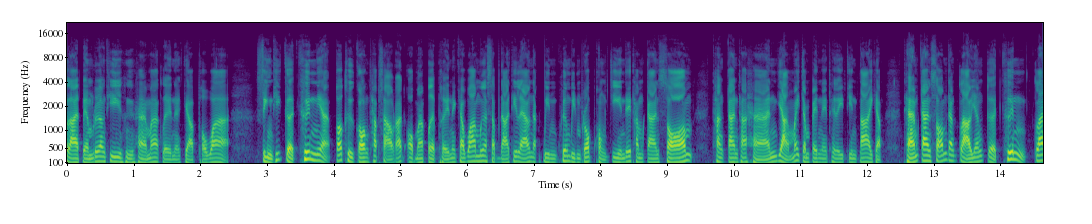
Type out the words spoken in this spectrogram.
กลายเป็นเรื่องที่ฮือฮามากเลยนะครับ เพราะว่า สิ่งที่เกิดขึ้นเนี่ยก็คือกองทัพสหรัฐออกมาเปิดเผยนะครับว่าเมื่อสัปดาห์ที่แล้วนักบินเครื่องบินรบของจีนได้ทำการซ้อม ทางการทหารอย่างไม่จำเป็นในทะเลจีนใต้ครับ แถมการซ้อมดังกล่าวยังเกิดขึ้นใกล้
